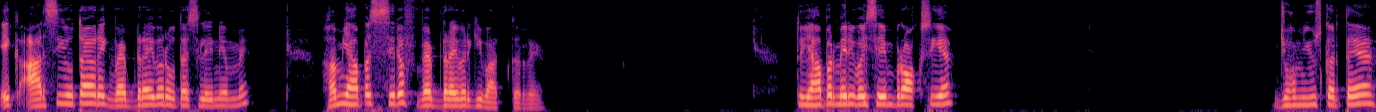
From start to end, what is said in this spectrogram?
एक आरसी होता है और एक वेब ड्राइवर होता है सिलेनियम में। हम यहाँ पर सिर्फ़ वेब ड्राइवर की बात कर रहे हैं। तो यहाँ पर मेरी वही सेम प्रॉक्सी है, जो हम यूज़ करते हैं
